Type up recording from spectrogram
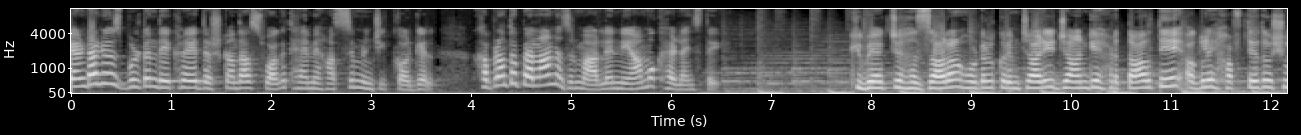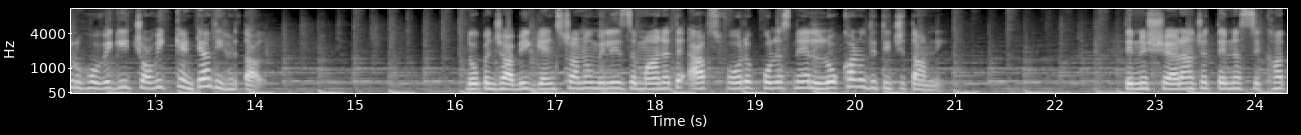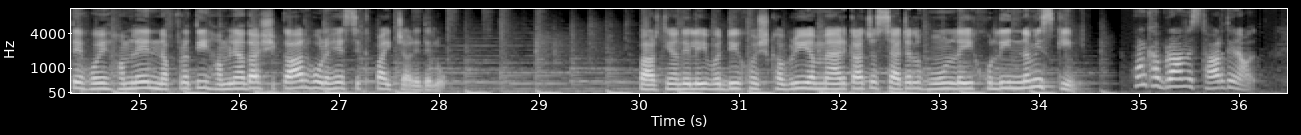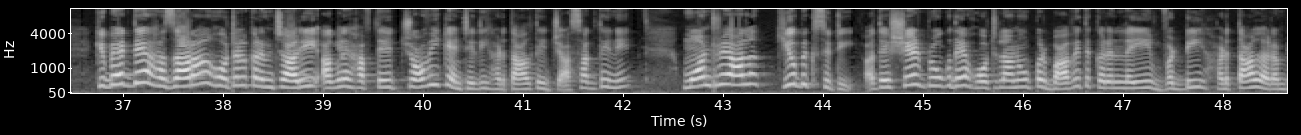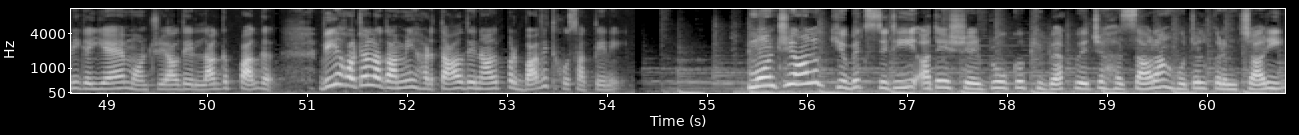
Canada news bulletin ਦੇਖ ਰਹੇ ਦਰਸ਼ਕਾਂ ਦਾ ਸਵਾਗਤ ਹੈ। ਮੈਂ ਹਾਂ ਸਿਮਰਨਜੀਤ ਕੌਰ ਗਿੱਲ। ਖਬਰਾਂ ਤੋਂ ਪਹਿਲਾਂ ਨਜ਼ਰ ਮਾਰ ਲੈਂਦੇ ਹਾਂ ਮੁੱਖ ਹੈਡਲਾਈਨਸ ਤੇ। ਕਿਊਬੈਕ 'ਚ ਹਜ਼ਾਰਾਂ ਹੋਟਲ ਕਰਮਚਾਰੀ ਜਾਣਗੇ ਹੜਤਾਲ ਤੇ ਅਗਲੇ ਹਫ਼ਤੇ ਤੋਂ ਸ਼ੁਰੂ ਹੋਵੇਗੀ 24 ਘੰਟਿਆਂ ਦੀ ਹੜਤਾਲ। ਦੋ ਪੰਜਾਬੀ ਗੈਂਗਸਟਰਾਂ ਨੂੰ ਮਿਲੀ ਜ਼ਮਾਨਤ ਐਪਸ ਫੋਰ ਪੁਲਿਸ ਨੇ ਲੋਕਾਂ ਨੂੰ ਦਿੱਤੀ ਚੇਤਾਵਨੀ। ਤਿੰਨ ਸ਼ਹਿਰਾਂ 'ਚ ਤਿੰਨ ਸਿੱਖਾਂ ਤੇ ਹੋਏ ਹਮਲੇ, ਨਫ਼ਰਤੀ ਹਮਲਿਆਂ ਦਾ ਸ਼ਿਕਾਰ ਹੋ ਰਹੇ ਸਿੱਖ ਭਾਈਚਾਰੇ ਦੇ ਲੋਕ। ਭਾਰਤੀਆਂ ਦੇ ਲਈ ਵੱਡੀ ਖੁਸ਼ਖਬਰੀ ਅਮਰੀਕਾ 'ਚ ਸੈਟਲ ਹੋਣ ਲਈ ਖੁੱਲੀ ਨਵੀਂ ਸਕੀਮ। ਹੁਣ ਖਬਰਾਂ ਵਿਸਥਾਰ ਦੇ ਨਾਲ। ਕਿਊਬੈਕ ਦੇ ਹਜ਼ਾਰਾਂ ਹੋਟਲ ਕਰਮਚਾਰੀ ਅਗਲੇ ਹਫ਼ਤੇ 24 ਘੰਟੇ ਦੀ ਹੜਤਾਲ ਤੇ ਜਾ ਸਕਦੇ ਨੇ। ਮੌਂਟਰੀਅਲ ਕਿਊਬਿਕ ਸਿਟੀ ਅਤੇ ਸ਼ੇਰਬਰੂਕ ਦੇ ਹੋਟਲਾਂ ਨੂੰ ਪ੍ਰਭਾਵਿਤ ਕਰਨ ਲਈ ਵੱਡੀ ਹੜਤਾਲ ਆਰੰਭੀ ਗਈ ਹੈ। ਮੌਂਟਰੀਅਲ ਦੇ ਲਗਭਗ 20 ਹੋਟਲ ਆਗਾਮੀ ਹੜਤਾਲ ਦੇ ਨਾਲ ਪ੍ਰਭਾਵਿਤ ਹੋ ਸਕਦੇ ਨੇ। ਮੌਂਟਰੀਅਲ ਕਿਊਬਿਕ ਸਿਟੀ ਅਤੇ ਸ਼ੇਰਬਰੁਕ ਕਿਊਬੈਕ ਵਿੱਚ ਹਜ਼ਾਰਾਂ ਹੋਟਲ ਕਰਮਚਾਰੀ,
